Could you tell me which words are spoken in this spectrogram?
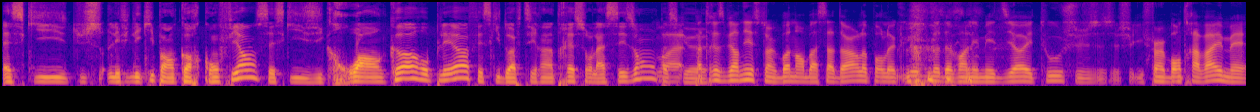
Est-ce que l'équipe a encore confiance? Est-ce qu'ils y croient encore au playoff? Est-ce qu'ils doivent tirer un trait sur la saison? Parce que... Patrice Bernier, c'est un bon ambassadeur là, pour le club, là, devant les médias et tout. il fait un bon travail, mais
